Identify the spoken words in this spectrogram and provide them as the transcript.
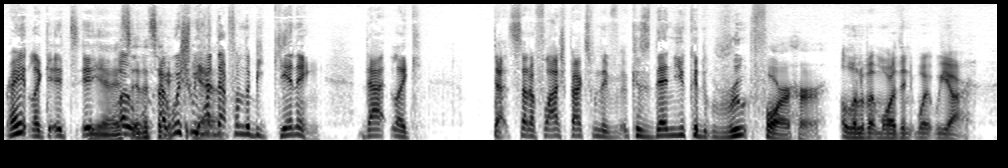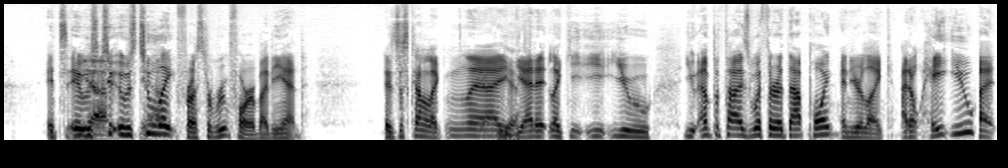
right? Like it's it, Yeah, it's- oh, I, it's I like a- wish we yeah. had that from the beginning. That like that set of flashbacks when they because then you could root for her a little bit more than what we are. It's it was too it was too yeah. late for us to root for her by the end. It's just kind of like, nah, you get it. Like you, you you empathize with her at that point, and you're like, I don't hate you, but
